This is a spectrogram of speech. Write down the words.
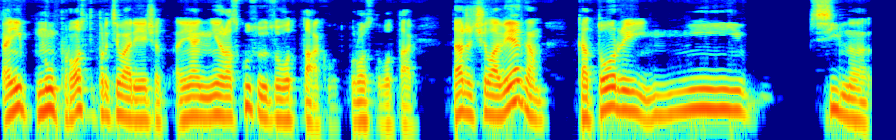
Они, ну, просто противоречат. Они не раскусываются вот так вот, просто вот так. Даже человеком, который не сильно,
